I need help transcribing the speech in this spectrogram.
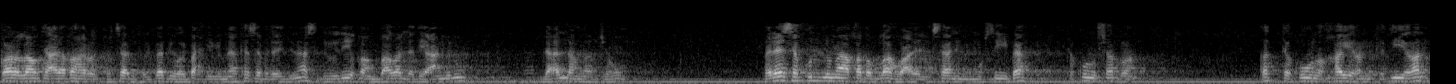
قال الله تعالى ظهر الفساد في البر والبحر بما كسبت أيدي الناس ليذيقهم بعض الذي عملوا لعلهم يرجعون فليس كل ما قضى الله على الإنسان من مصيبة تكون شرا قد تكون خيرا كثيرا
